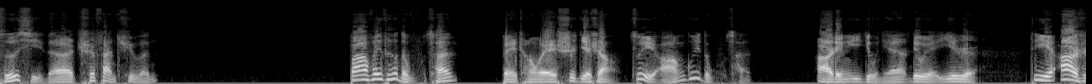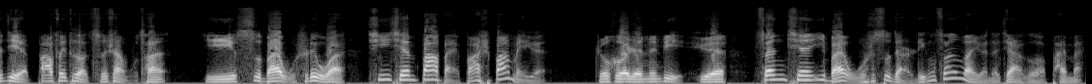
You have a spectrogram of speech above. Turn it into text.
慈禧的吃饭趣闻。巴菲特的午餐被称为世界上最昂贵的午餐。二零一九年六月一日，第二十届巴菲特慈善午餐以四百五十六万七千八百八十八美元，折合人民币约三千一百五十四点零三万元的价格拍卖。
